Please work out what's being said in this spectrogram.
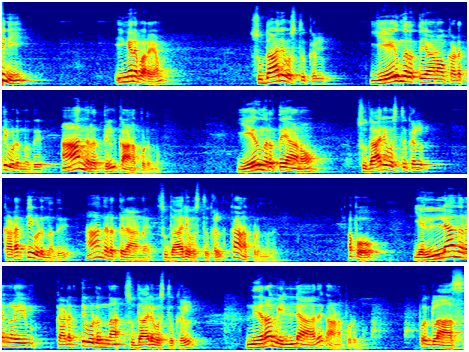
ഇനി ഇങ്ങനെ പറയാം. സുതാര്യ വസ്തുക്കൾ ഏത് നിറത്തെയാണോ കടത്തിവിടുന്നത് ആ നിറത്തിൽ കാണപ്പെടുന്നു. ഏത് നിറത്തെയാണോ സുതാര്യ വസ്തുക്കൾ കടത്തിവിടുന്നത് ആ നിറത്തിലാണ് സുതാര്യ വസ്തുക്കൾ കാണപ്പെടുന്നത്. അപ്പോൾ എല്ലാ നിറങ്ങളെയും കടത്തിവിടുന്ന സുതാര്യ വസ്തുക്കൾ നിറമില്ലാതെ കാണപ്പെടുന്നു. ഇപ്പോൾ ഗ്ലാസ്.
